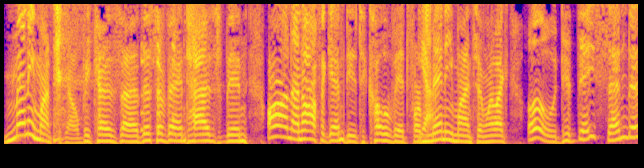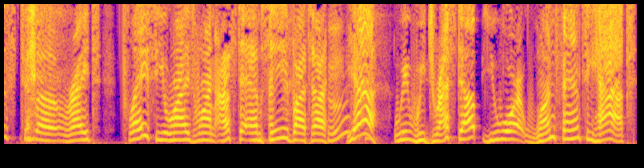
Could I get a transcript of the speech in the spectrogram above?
many months ago because uh, this event has been on and off again due to COVID for Yeah. many months. And we're like, oh, did they send this to the right place? You guys want us to MC? But uh, yeah, we, we dressed up. You wore one fancy hat.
